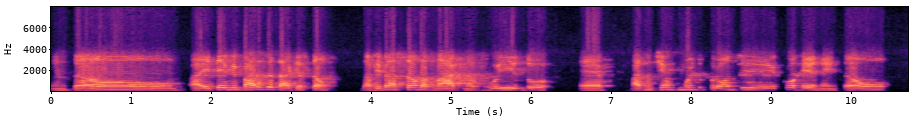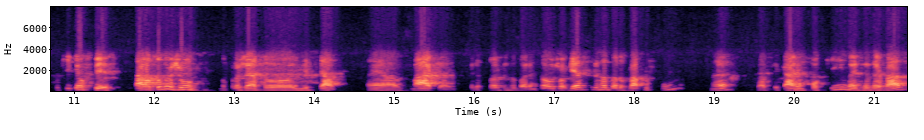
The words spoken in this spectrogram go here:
Então, aí teve vários detalhes. A questão da vibração das máquinas, ruído, é, mas não tinha muito por onde correr, né? Então, o que, que eu fiz? Estava tudo junto no projeto inicial. É, as máquinas, impressora, frisadora. Então, eu joguei as frisadoras lá para o fundo, né? Para ficarem um pouquinho mais reservadas,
